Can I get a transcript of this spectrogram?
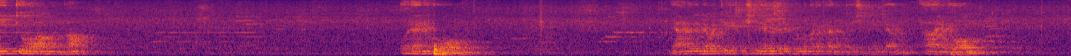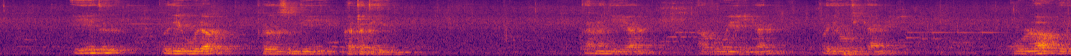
ഏറ്റുവാങ്ങുന്ന ഒരനുഭവം. ഞാനതിന്റെ പറ്റി വിശദീകരണത്തിലേക്കൊന്നും കിടക്കാൻ ഉദ്ദേശിക്കുന്നില്ല. ആ അനുഭവം ഏത് പ്രതികൂല പ്രതിസന്ധി ഘട്ടത്തെയും തരണം ചെയ്യാൻ അഭിമുഖീകരിക്കാൻ പ്രതിരോധിക്കാൻ ഉള്ള ഒരു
